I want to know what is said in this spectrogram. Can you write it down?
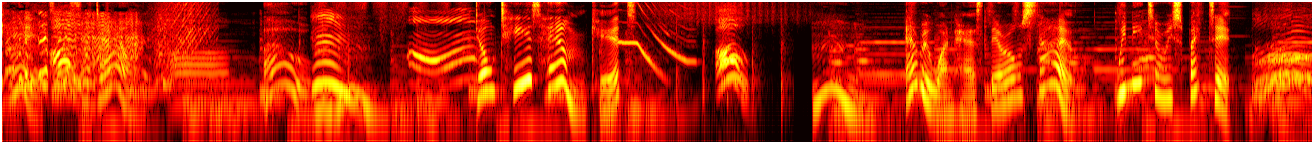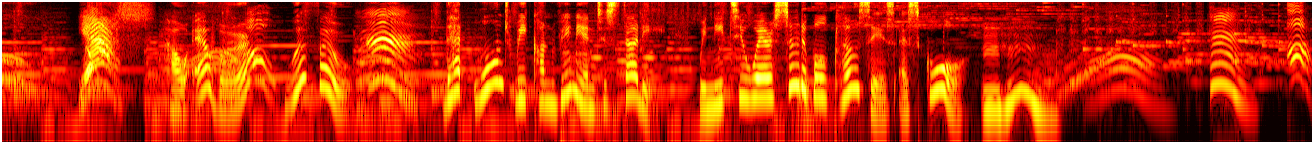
Kids, sit down. Oh. Aw. Don't tease him, kid. Oh. Mm. Everyone has their own style. We need to respect it. Yes. However, Oh. Woohoo! Hmm. That won't be convenient to study. We need to wear suitable clothes at school. Mm-hmm. Hmm. Oh.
